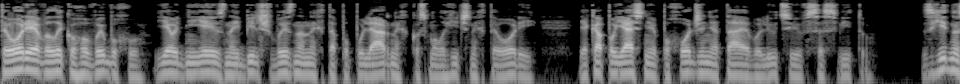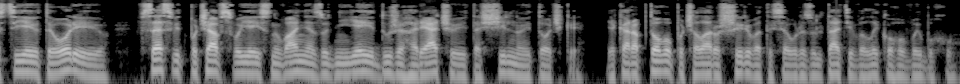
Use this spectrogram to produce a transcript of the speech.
Теорія Великого вибуху є однією з найбільш визнаних та популярних космологічних теорій, яка пояснює походження та еволюцію Всесвіту. Згідно з цією теорією, Всесвіт почав своє існування з однієї дуже гарячої та щільної точки, яка раптово почала розширюватися у результаті Великого вибуху.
